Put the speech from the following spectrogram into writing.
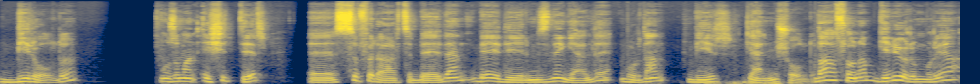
1 oldu. O zaman eşittir e, 0 artı b'den b değerimiz ne geldi? Buradan 1 gelmiş oldu. Daha sonra geliyorum buraya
